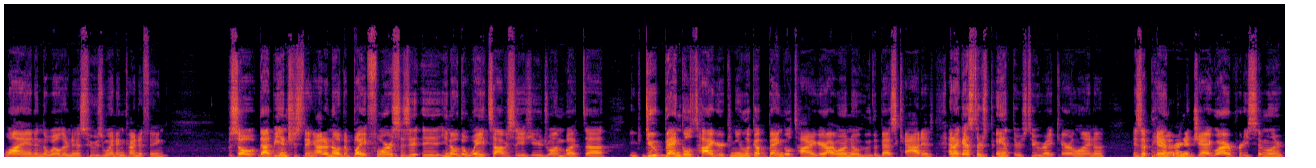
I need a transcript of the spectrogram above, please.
lion in the wilderness, who's winning, kind of thing. So that'd be interesting. I don't know. The bite force is it, it you know the weight's obviously a huge one, but. uh do Bengal tiger. Can you look up Bengal tiger? I want to know who the best cat is. And I guess there's panthers too, right? Carolina. Is a panther Yeah. and a jaguar pretty similar?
